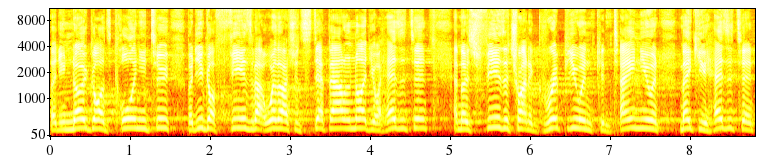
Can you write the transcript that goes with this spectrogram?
that you know God's calling you to, but you've got fears about whether I should step out or not. You're hesitant, and those fears are trying to grip you and contain you and make you hesitant.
